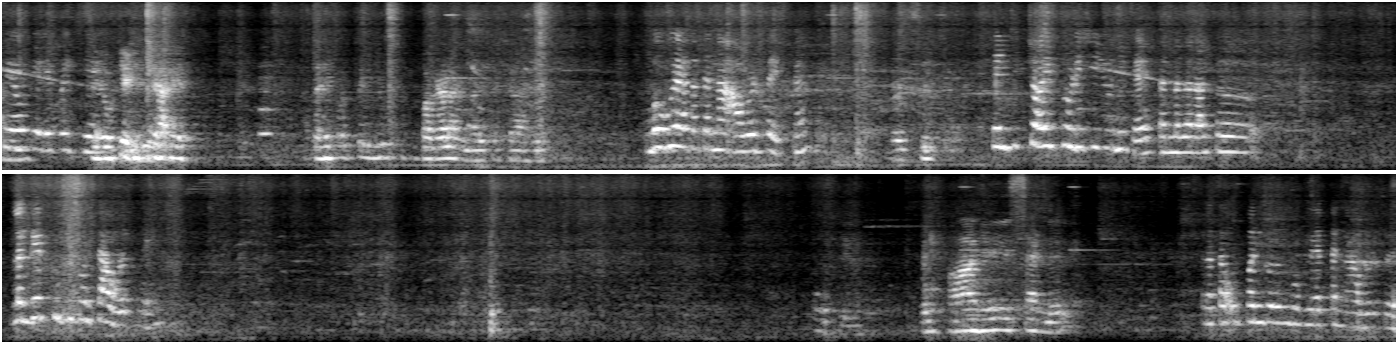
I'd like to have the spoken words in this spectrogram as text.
सेव्ह केले पैसे. सेव्ह केलेले आहेत. आता हे प्रत्येक गिफ्ट बघायला लागणार आहे कसे आहेत. बघूया आता त्यांना आवडतंय का. त्यांची चॉईस थोडीशी युनिक आहे त्यांना जरा असं लगेच कुठली गोष्ट आवडत नाही. हा आहे सँडल तर आता ओपन करून बघूयात त्यांना आवडतोय.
